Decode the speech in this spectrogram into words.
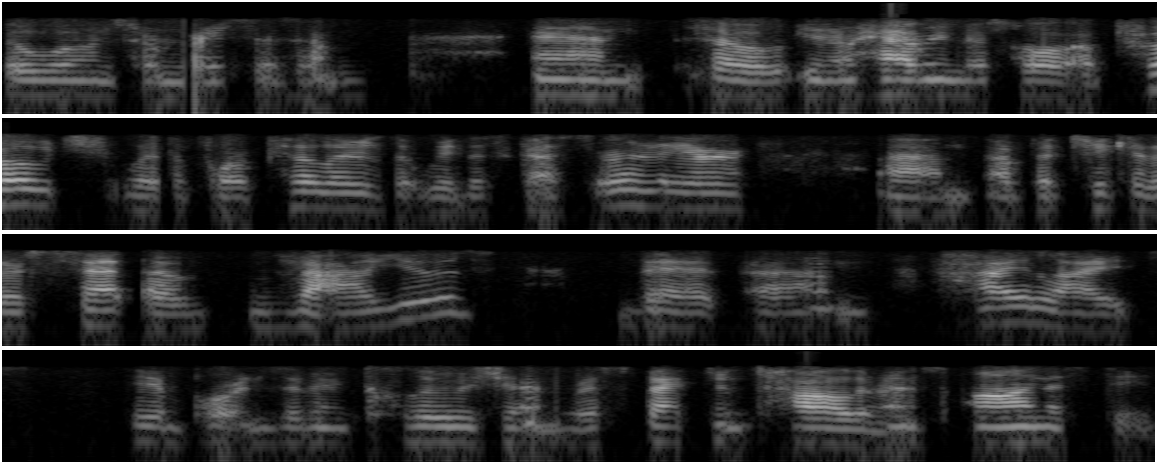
the wounds from racism. And so, you know, having this whole approach with the four pillars that we discussed earlier, um, a particular set of values that um, highlights the importance of inclusion, respect and tolerance, honesty,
